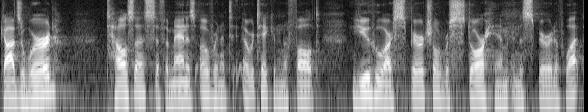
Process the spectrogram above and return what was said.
God's word tells us if a man is overtaken in a fault, you who are spiritual, restore him in the spirit of what?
